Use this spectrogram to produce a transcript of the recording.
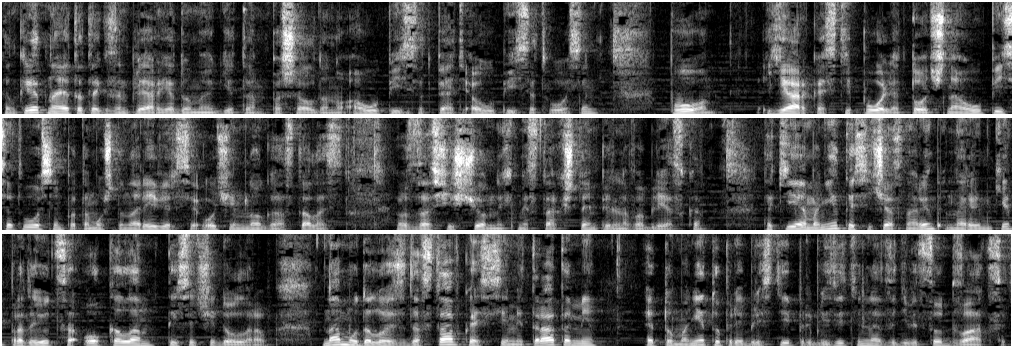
Конкретно этот экземпляр, я думаю, где-то по Шелдону АУ-55, АУ-58. По яркости поля точно АУ-58, потому что на реверсе очень много осталось в защищенных местах штемпельного блеска. Такие монеты сейчас на, рын на рынке продаются около 1000 долларов. Нам удалось с доставкой, с всеми тратами эту монету приобрести приблизительно за 920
